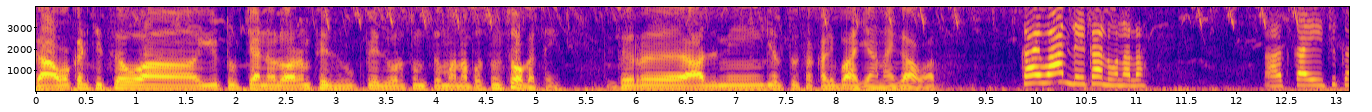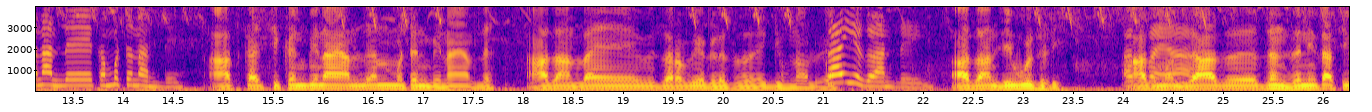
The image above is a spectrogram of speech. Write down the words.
गावाकडची चव यूट्यूब चॅनलवर आणि फेसबुक पेजवर तुमचं मनापासून स्वागत आहे. तर अं, आज मी गेलतो सकाळी भाजी आणाय गावात. काय व आणलंय कालवणाला? आज काय चिकन आणलंय का मटण आणलंय आज काय चिकन बी नाही आणलं आणि मटन बी नाही आणलं. आज आणलाय जरा वेगळंच घेऊन आलोय. काय वेगळं आणलंय? आज आणली वजडी आज बाया. म्हणलं आज झणझणीत अशी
